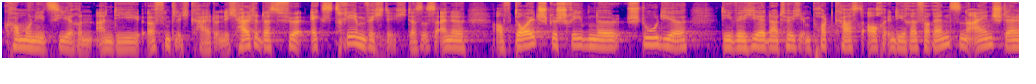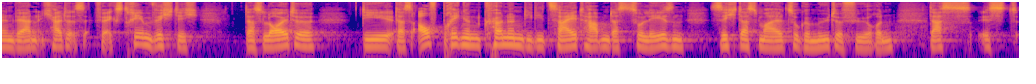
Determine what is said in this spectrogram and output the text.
kommunizieren an die Öffentlichkeit. Und ich halte das für extrem wichtig. Das ist eine auf Deutsch geschriebene Studie, die wir hier natürlich im Podcast auch in die Referenzen einstellen werden. Ich halte es für extrem wichtig, dass Leute die das aufbringen können, die die Zeit haben, das zu lesen, sich das mal zu Gemüte führen. Das ist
